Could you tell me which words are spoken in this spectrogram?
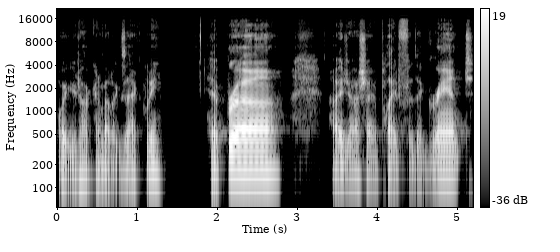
what you're talking about exactly. HIPRA. Hi, Josh. I applied for the grant.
